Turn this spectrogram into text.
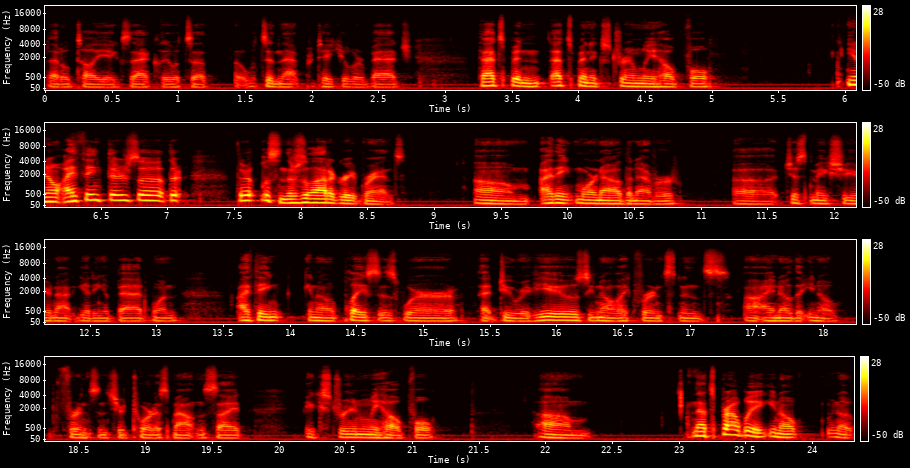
that'll tell you exactly what's at, what's in that particular batch. That's been that's been extremely helpful. You know, I think there's a there, there listen, there's a lot of great brands. Um, I think more now than ever. Uh, just make sure you're not getting a bad one. I think you know places where that do reviews. You know, like for instance, uh, I know that you know, for instance, your Tortoise Mountain site, extremely helpful. Um, that's probably you know you know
